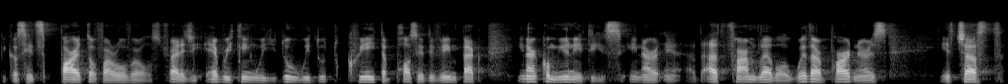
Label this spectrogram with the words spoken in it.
because it's part of our overall strategy. Everything we do, we do to create a positive impact in our communities, in our at farm level with our partners. It just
